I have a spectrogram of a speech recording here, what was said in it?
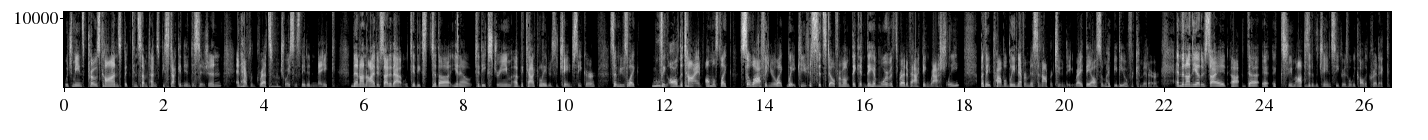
which means pros, cons, but can sometimes be stuck in indecision and have regrets yeah. for choices they didn't make. Then on either side of that, to the to the you know to the extreme of the calculator is the change seeker. Somebody who's like, moving all the time almost like so often you're like wait can you just sit still for a moment? They can they have more of a threat of acting rashly but they probably never miss an opportunity right? They also might be the overcommitter. And then on the other side uh, the uh, extreme opposite of the change seeker is what we call the critic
